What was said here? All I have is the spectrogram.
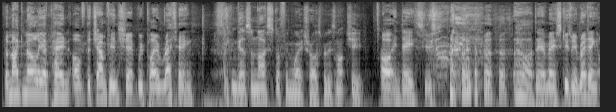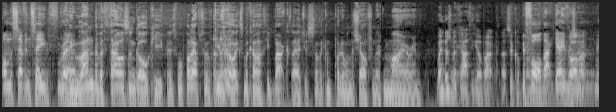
the Magnolia Pen of the Championship. We play Reading. You can get some nice stuff in Waitrose, but it's not cheap. Oh, indeed. Excuse. Me. Oh dear me. Excuse me. Reading on the seventeenth. Reading, land of a thousand goalkeepers. We'll probably have to give Alex McCarthy back there just so they can put him on the shelf and admire him. When does McCarthy go back? That's a good before that game. Before isn't that, it?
